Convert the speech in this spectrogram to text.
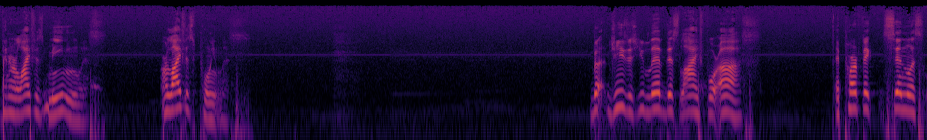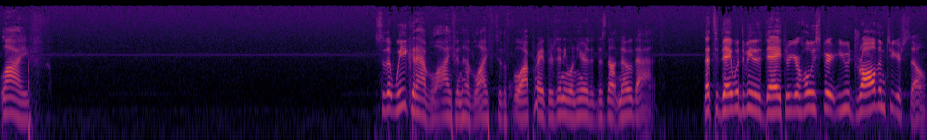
then our life is meaningless. Our life is pointless. But Jesus, you lived this life for us a perfect, sinless life. So that we could have life and have life to the full. I pray if there's anyone here that does not know that, that today would be the day, through your Holy Spirit, you draw them to yourself.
